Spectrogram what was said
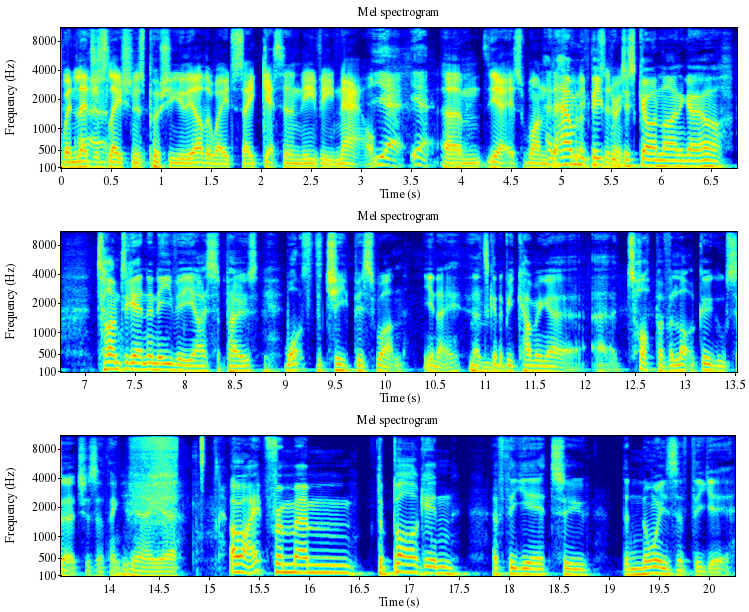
when legislation is pushing you the other way to say get in an EV now. Yeah, yeah. Um, yeah, it's one. and how many people just go online and go, oh, time to get in an EV, I suppose. What's the cheapest one? You know, that's Hmm. going to be coming a, a top of a lot of Google searches, I think. Yeah, yeah. All right, from um, the bargain of the year to the noise of the year.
